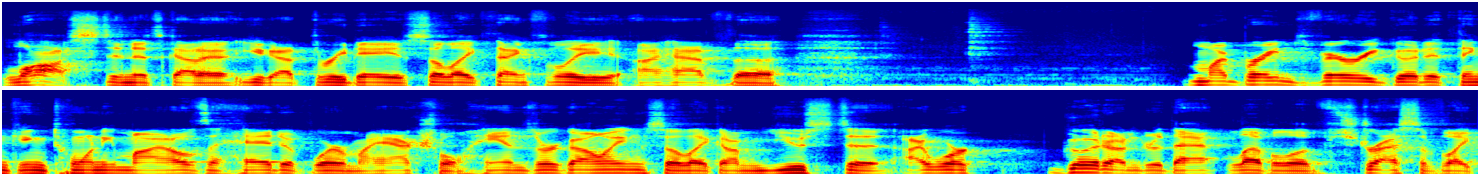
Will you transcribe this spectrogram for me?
lost and it's got a you got 3 days. So like thankfully I have the my brain's very good at thinking 20 miles ahead of where my actual hands are going. So like I'm used to I work good under that level of stress of like,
